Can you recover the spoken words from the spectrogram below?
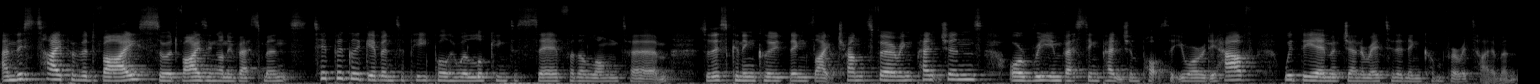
And this type of advice, so advising on investments, typically given to people who are looking to save for the long term. So this can include things like transferring pensions or reinvesting pension pots that you already have with the aim of generating an income for retirement.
